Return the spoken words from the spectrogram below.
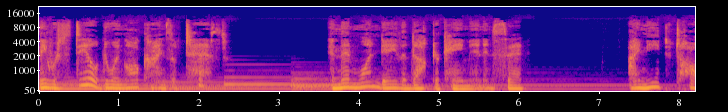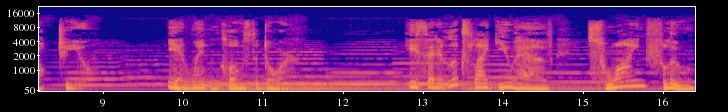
they were still doing all kinds of tests. And then one day the doctor came in and said, I need to talk to you. He had went and closed the door. He said, it looks like you have swine flu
